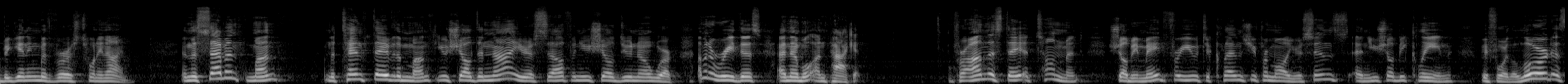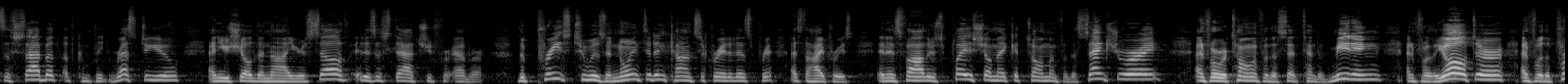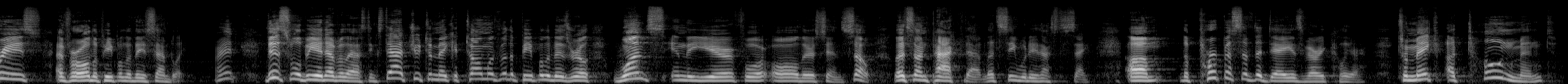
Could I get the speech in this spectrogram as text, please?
beginning with verse 29. In the seventh month, on the tenth day of the month, you shall deny yourself and you shall do no work. I'm going to read this and then we'll unpack it. For on this day atonement shall be made for you to cleanse you from all your sins, and you shall be clean before the Lord as the Sabbath of complete rest to you, and you shall deny yourself. It is a statute forever. The priest who is anointed and consecrated as, pri- as the high priest in his father's place shall make atonement for the sanctuary, and for atonement for the tent of meeting, and for the altar, and for the priests, and for all the people of the assembly. Right? This will be an everlasting statute to make atonement for the people of Israel once in the year for all their sins. So let's unpack that. Let's see what he has to say. Um, the purpose of the day is very clear to make atonement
